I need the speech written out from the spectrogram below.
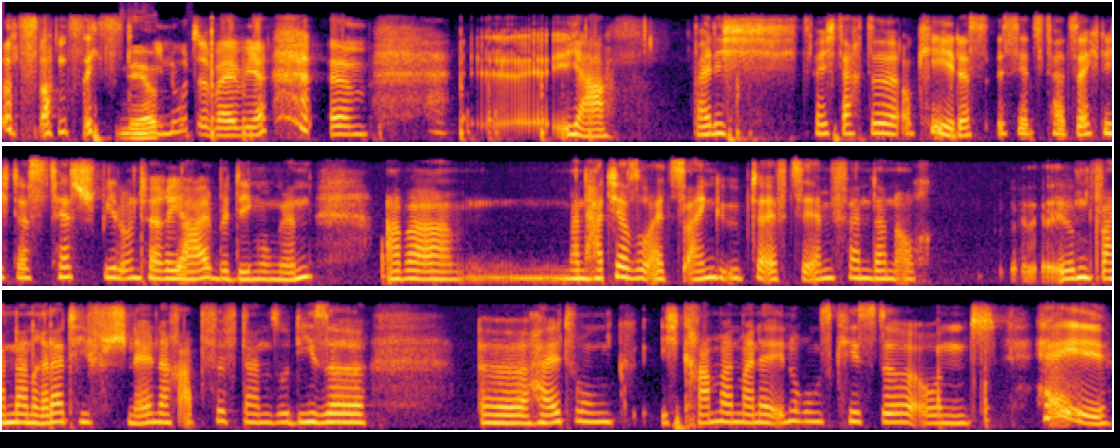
und 20. Ja. Minute bei mir. Ähm, äh, ja, weil ich, weil ich dachte, okay, das ist jetzt tatsächlich das Testspiel unter Realbedingungen. Aber mm, man hat ja so als eingeübter FCM-Fan dann auch äh, irgendwann dann relativ schnell nach Abpfiff dann so diese äh, Haltung, ich kram an meine Erinnerungskiste und hey,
